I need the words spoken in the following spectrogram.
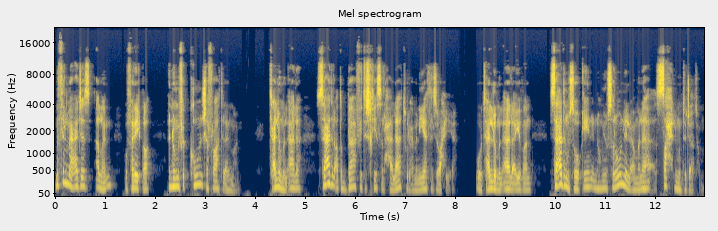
مثل ما عجز ألن وفريقة إنهم يفكون شفرات الالمان. تعلم الآلة ساعد الأطباء في تشخيص الحالات والعمليات الجراحية، وتعلم الآلة أيضا ساعد المسوقين إنهم يوصلون للعملاء الصح لمنتجاتهم.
